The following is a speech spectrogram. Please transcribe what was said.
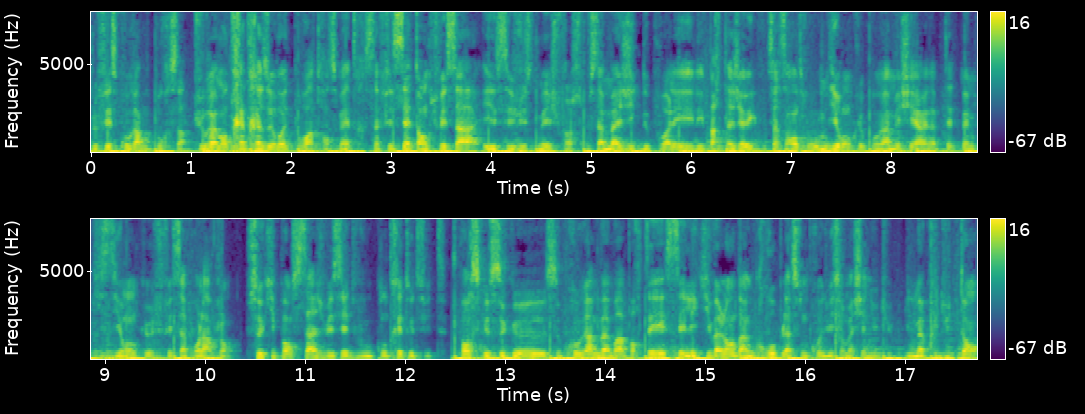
je fais ce programme pour ça. Je suis vraiment très très heureux de pouvoir transmettre. Ça fait 7 ans que je fais ça et c'est juste, mais je, je trouve ça magique de pouvoir les, les partager avec vous. Certains d'entre vous me diront que le programme est cher, il y en a peut-être même qui se diront que je fais ça pour l'argent. Ceux qui pensent ça, je vais essayer de vous contrer tout de suite. Je pense que ce que ce programme va me rapporter, c'est l'équivalent d'un gros placement de produit sur ma chaîne YouTube. Il m'a pris du temps,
